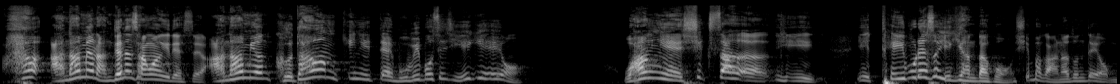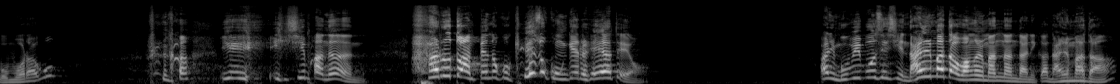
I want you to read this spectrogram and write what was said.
하, 안 하면 안 되는 상황이 됐어요. 안 하면 그 다음 끼니 때 무비보셋이 얘기해요. 왕의 식사 이, 이 테이블에서 얘기한다고 시바가 안 하던데요. 뭐 뭐라고? 그러니까 이, 이 시바는 하루도 안 빼놓고 계속 공개를 해야 돼요. 아니 무비보셋이 날마다 왕을 만난다니까 날마다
